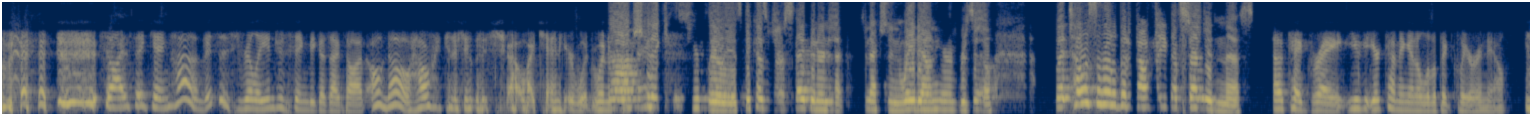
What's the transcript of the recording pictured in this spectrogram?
bit. So I'm thinking, huh, this is really interesting because I thought, oh no, how are we going to do this show? I can't hear what what. No, I'm sure they can hear clearly. It's because of our Skype internet connection way down here in Brazil. But tell us a little bit about how you got started in this. Okay, great. You, you're coming in a little bit clearer now.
